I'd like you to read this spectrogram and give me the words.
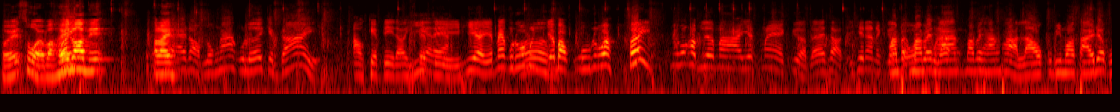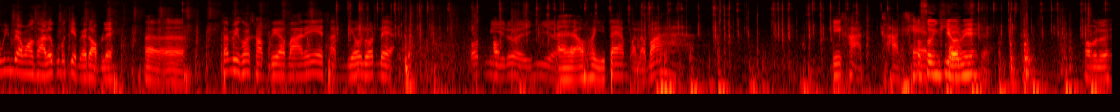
เฮ้ยสวยว่ะเฮ้ยรอบนี้ อะไร ไอ้ดรอปลงหน้ากูเลยเก็บได้ เอาเก็บดิเราเฮีเฮียยอะไรอะเฮียยังแม่กูรู้มึงเออจะบอกกูนึกว่าเฮ้ยมีคนขับเรือมายัดแม่เกือบได้สัตว์ไอ้เฮียนั่นนะเกืมัอนบไปมันไปทางมันไปทางผ่านเรา กูมีมอไซค์ด้วย กูวิ่งไปเอามอไซค์แล้วกูไปเก็บไอ้ดรอปเลย เออเออถ้ามีคนขับเรือมานี่สัตว์เลี้ยวรถเลยอะรถมีด้วยไอ้เฮียเออเอาสีแต้มก่อนละบ้านี่ขาดขาดแค่กระสุนเขียวพี่เอาไปเลย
